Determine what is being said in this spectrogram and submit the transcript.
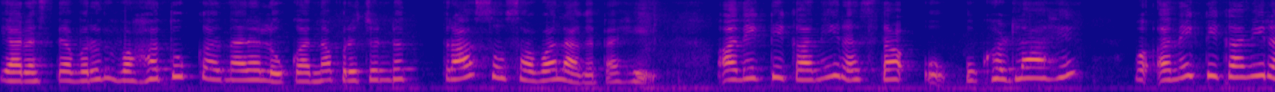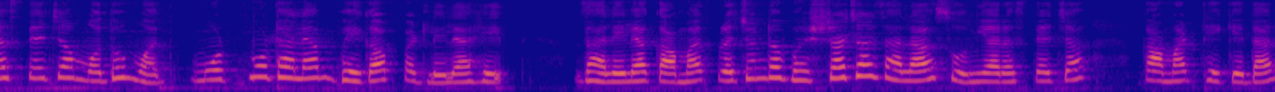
या रस्त्यावरून वाहतूक करणाऱ्या लोकांना प्रचंड त्रास सोसावा लागत आहे. अनेक ठिकाणी रस्ता उ उखडला आहे व अनेक ठिकाणी रस्त्याच्या मधोमध मोठमोठ्याल्या भेगा पडलेल्या आहेत. झालेल्या कामात प्रचंड भ्रष्टाचार झाला असून या रस्त्याच्या कामात ठेकेदार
